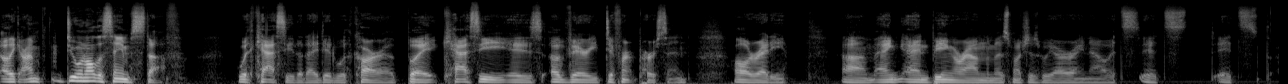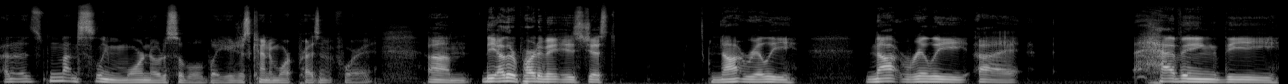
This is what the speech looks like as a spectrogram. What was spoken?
like I'm doing all the same stuff with Cassie that I did with Kara, but Cassie is a very different person already. Um, and and being around them as much as we are right now, it's it's it's don't know, it's not necessarily more noticeable, but you're just kind of more present for it. Um, the other part of it is just not really, not really uh, having the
